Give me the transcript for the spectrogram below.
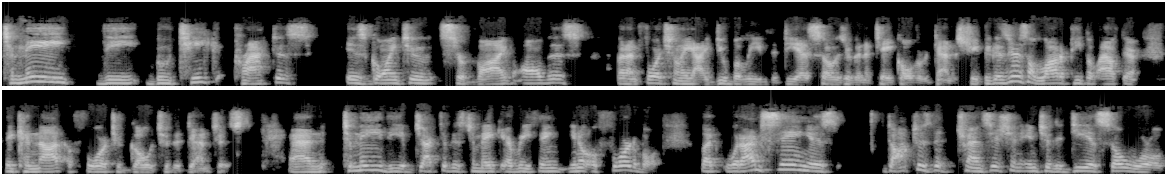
To me, the boutique practice is going to survive all this. But unfortunately, I do believe the DSOs are going to take over dentistry because there's a lot of people out there they cannot afford to go to the dentist. And to me, the objective is to make everything, you know, affordable. But what I'm seeing is doctors that transition into the DSO world,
